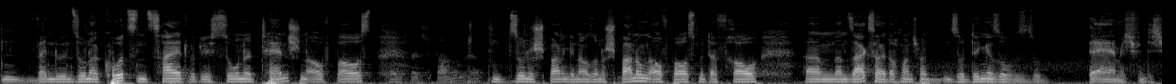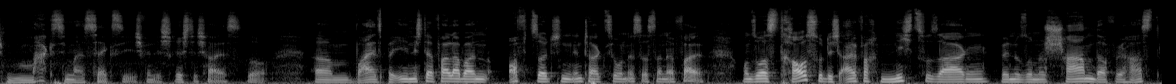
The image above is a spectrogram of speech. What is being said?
wenn du in so einer kurzen Zeit wirklich so eine Tension aufbaust, Spannung, ja? so eine Spannung, genau, so eine Spannung aufbaust mit der Frau, ähm, dann sagst du halt auch manchmal so Dinge so, so damn, ich finde dich maximal sexy, ich finde dich richtig heiß. So. Ähm, war jetzt bei ihr nicht der Fall, aber in oft solchen Interaktionen ist das dann der Fall. Und sowas traust du dich einfach nicht zu sagen, wenn du so eine Scham dafür hast,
